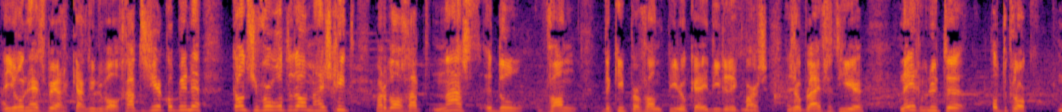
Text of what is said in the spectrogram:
En Jeroen Hetsberger krijgt nu de bal. Gaat de cirkel binnen. Kansje voor Rotterdam. Hij schiet, maar de bal gaat naast het doel van de keeper van Pinoquet, Diederik Mars. En zo blijft het hier 9 minuten op de klok 0-0.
